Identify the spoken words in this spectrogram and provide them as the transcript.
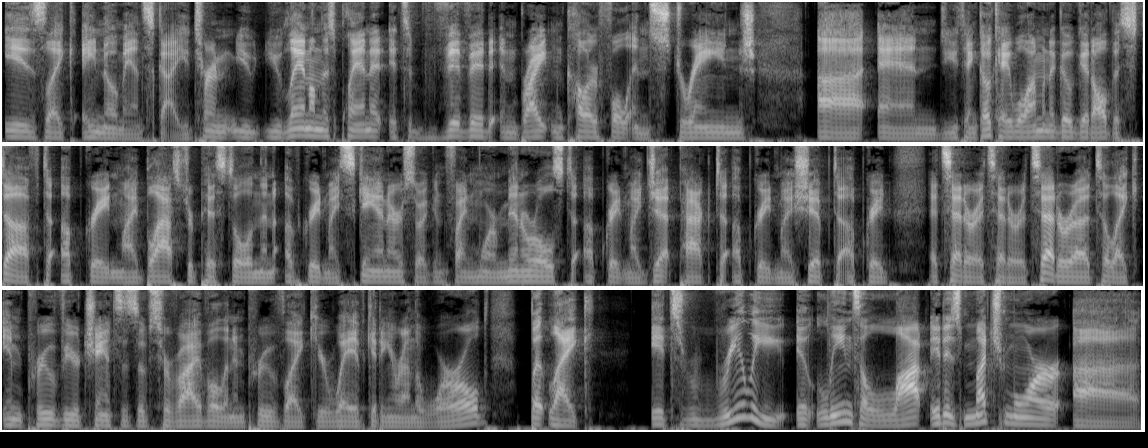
is like a No Man's Sky. You turn, you you land on this planet. It's vivid and bright and colorful and strange. Uh, and you think, okay, well, I'm going to go get all this stuff to upgrade my blaster pistol and then upgrade my scanner so I can find more minerals to upgrade my jetpack, to upgrade my ship, to upgrade, et cetera, et cetera, et cetera, to like improve your chances of survival and improve like your way of getting around the world. But like, it's really it leans a lot it is much more uh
